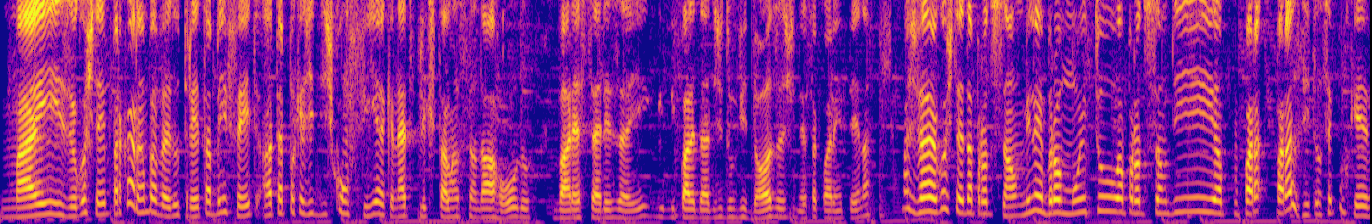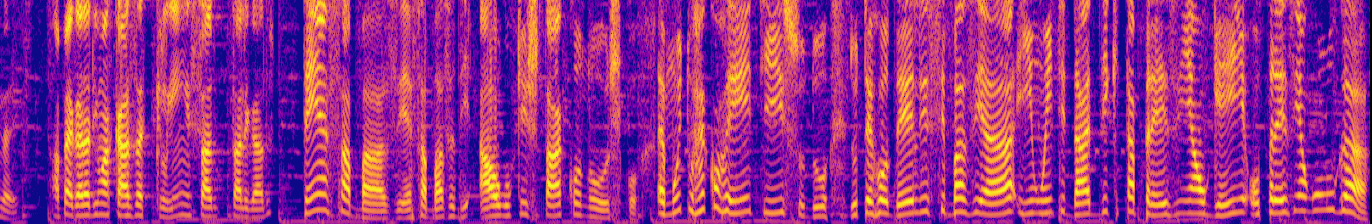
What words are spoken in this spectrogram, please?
Mas eu gostei pra caramba, velho. O trailer tá bem feito. Até porque a gente desconfia que a Netflix tá lançando a rodo várias séries aí de qualidades duvidosas nessa quarentena. Mas, velho, eu gostei da produção. Me lembrou muito a produção de Parasita, não sei porquê, velho. A pegada de uma casa clean, sabe? Tá ligado? Tem essa base, essa base de algo que está conosco. É muito recorrente isso do, do terror dele se basear em uma entidade que está presa em alguém ou presa em algum lugar.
